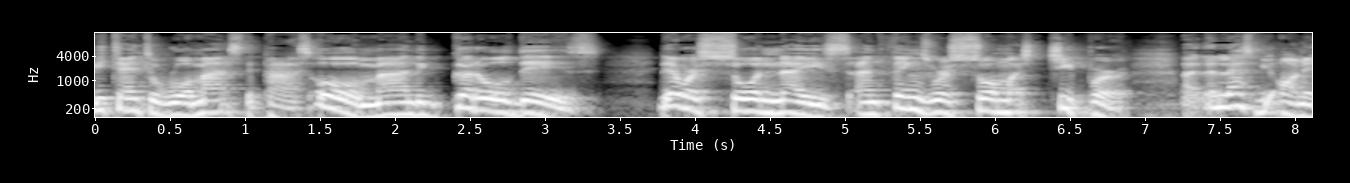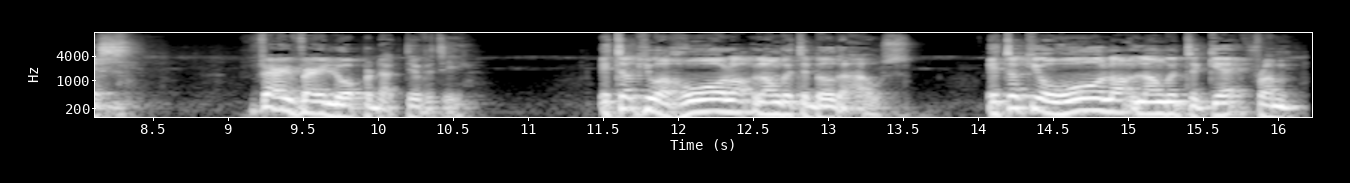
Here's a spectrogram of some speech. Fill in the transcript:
we tend to romance the past. Oh man, the good old days. They were so nice and things were so much cheaper. Uh, let's be honest, very, very low productivity. It took you a whole lot longer to build a house. It took you a whole lot longer to get from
